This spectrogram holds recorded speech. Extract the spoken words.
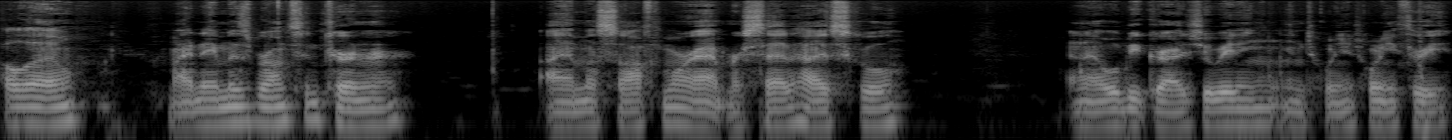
Hello, my name is Bronson Turner. I am a sophomore at Merced High School, and I will be graduating in 2023.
